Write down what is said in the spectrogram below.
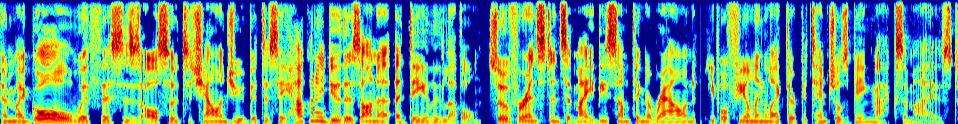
And my goal with this is also to challenge you a bit to say, how can I do this on a, a daily level? So for instance, it might be something around people feeling like their potential is being maximized.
